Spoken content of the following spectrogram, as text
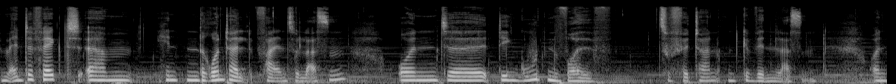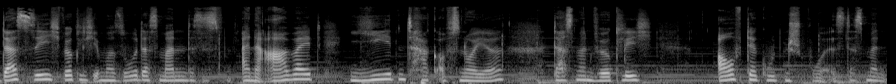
im Endeffekt ähm, hinten drunter fallen zu lassen und äh, den guten Wolf zu füttern und gewinnen lassen. Und das sehe ich wirklich immer so, dass man, das ist eine Arbeit jeden Tag aufs Neue, dass man wirklich auf der guten Spur ist, dass man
